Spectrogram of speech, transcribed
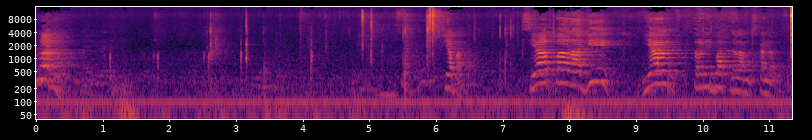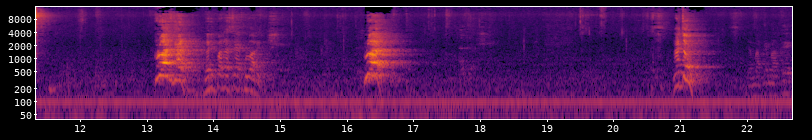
Keluar! Siapa? Siapa lagi yang terlibat dalam skandal? Keluarkan daripada saya keluarin. Keluar! Ngacung! yang make-make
